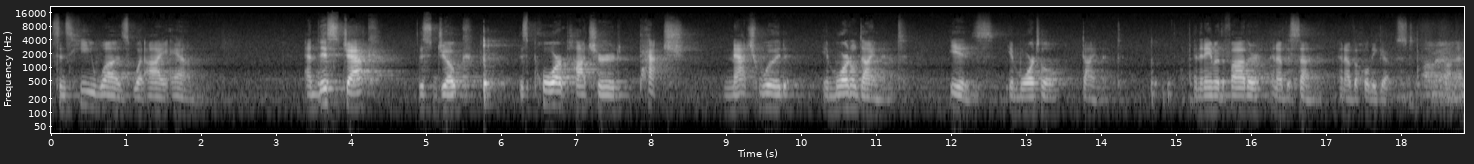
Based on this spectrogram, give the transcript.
since he was what I am. And this Jack, this joke, this poor potsherd patch, matchwood, immortal diamond is immortal diamond. In the name of the Father, and of the Son, and of the Holy Ghost. Amen. Amen.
